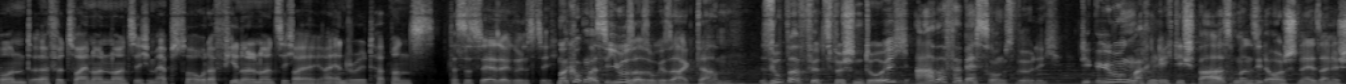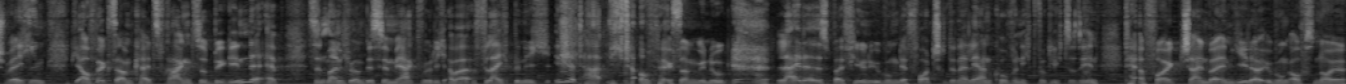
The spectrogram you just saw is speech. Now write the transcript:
und äh, für 2,99 im App Store oder 4,99 bei Android hat man es. Das ist sehr, sehr günstig. Mal gucken, was die User so gesagt haben. Super für zwischendurch, aber verbesserungswürdig. Die Übungen machen richtig Spaß, man sieht auch schnell seine Schwächen. Die Aufmerksamkeitsfragen zu Beginn der App sind manchmal ein bisschen merkwürdig, aber vielleicht bin ich in der Tat nicht aufmerksam genug. Leider ist bei vielen Übungen der Fortschritt in der Lernkurve nicht wirklich zu sehen. Der erfolgt scheinbar in jeder Übung aufs Neue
